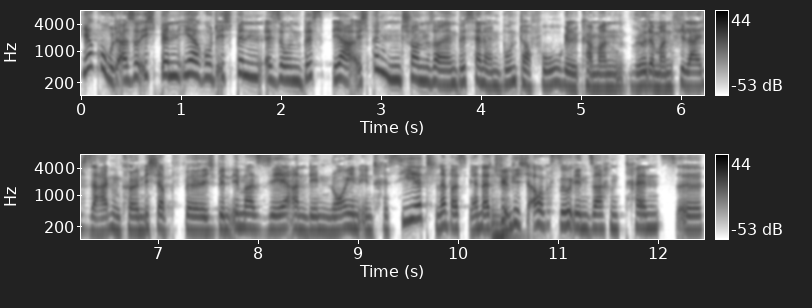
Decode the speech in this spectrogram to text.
Ja gut, also ich bin, ja gut, ich bin so ein bisschen, ja, ich bin schon so ein bisschen ein bunter Vogel, kann man, würde man vielleicht sagen können. Ich hab, äh, ich bin immer sehr an den Neuen interessiert, ne, was mir mhm. natürlich mhm. auch so in Sachen Trends äh,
